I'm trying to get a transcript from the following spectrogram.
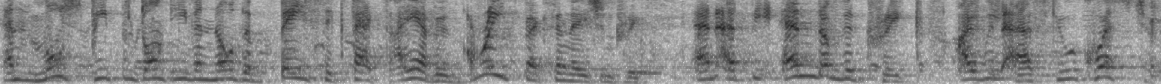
and most people don't even know the basic facts. I have a great vaccination trick, and at the end of the trick, I will ask you a question.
